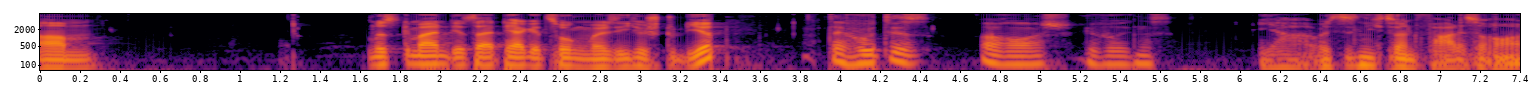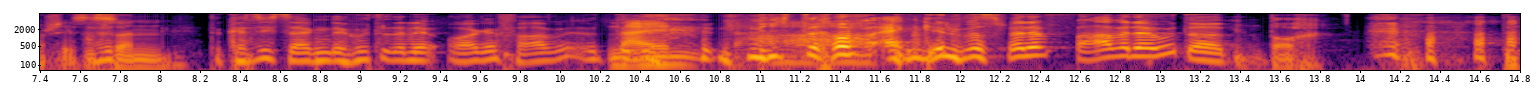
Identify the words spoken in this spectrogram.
Ähm, du hast gemeint, ihr seid hergezogen, weil sie hier studiert. Der Hut ist orange übrigens. Ja, aber es ist nicht so ein fahles Orange. Es ist Aber so ein. Du kannst nicht sagen, der Hut hat eine Orgefarbe. und Nein. Nicht Ah. darauf eingehen, was für eine Farbe der Hut hat. Doch. da,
